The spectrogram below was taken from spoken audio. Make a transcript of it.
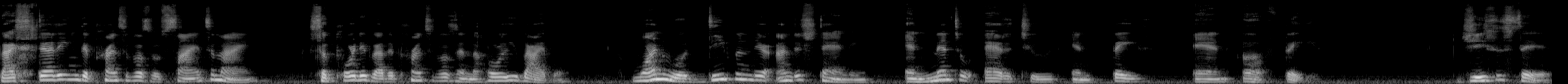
By studying the principles of science of mind, supported by the principles in the Holy Bible, one will deepen their understanding and mental attitude in faith and of faith. Jesus said,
